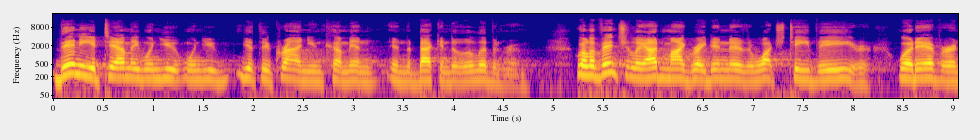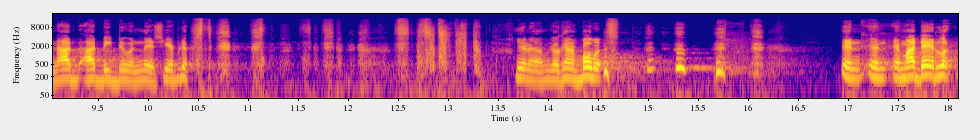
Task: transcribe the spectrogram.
then he'd tell me when you, when you get through crying, you can come in, in the back into the living room. Well, eventually I'd migrate in there to watch TV or whatever, and I'd, I'd be doing this. You ever do? you know, you're kind of blow it. And, and, and my dad looked,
